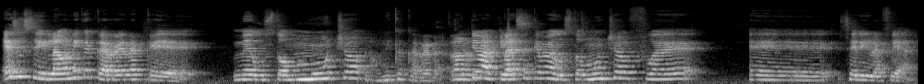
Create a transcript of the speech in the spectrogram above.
Eso sí, la única carrera que me gustó mucho. La única carrera. La última clase que me gustó mucho fue eh, serigrafía.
